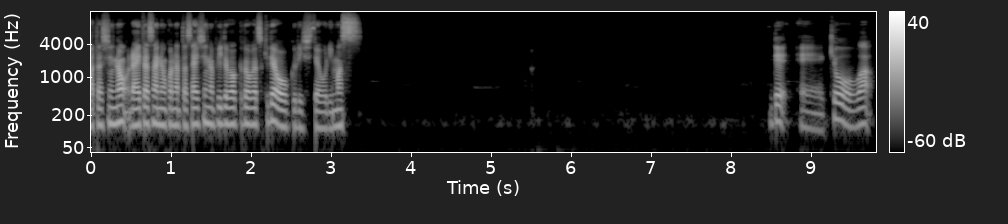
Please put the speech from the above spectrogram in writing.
私のライターさんに行った最新のフィードバック動画付きでお送りしております。で、えー今日は、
